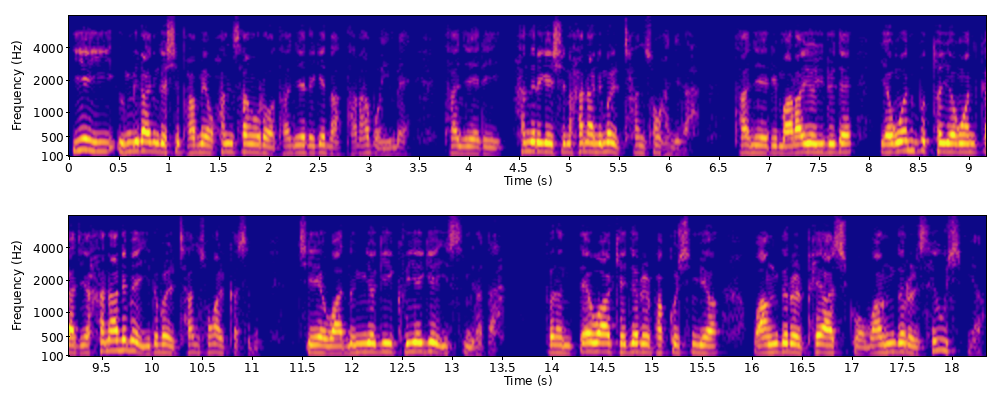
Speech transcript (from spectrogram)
이에 이 은밀한 것이 밤의 환상으로 다니엘에게 나타나 보임에 다니엘이 하늘에 계신 하나님을 찬송하니라. 다니엘이 말하여 이르되 영원부터 영원까지 하나님의 이름을 찬송할 것은 지혜와 능력이 그에게 있음이로다. 그는 때와 계절을 바꾸시며 왕들을 패하시고 왕들을 세우시며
